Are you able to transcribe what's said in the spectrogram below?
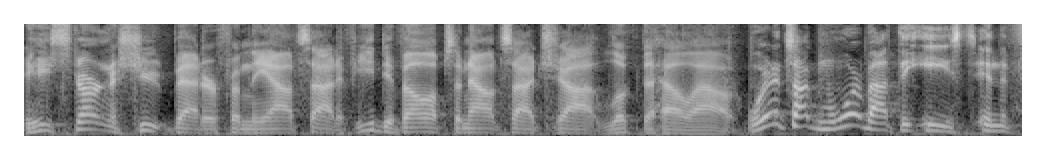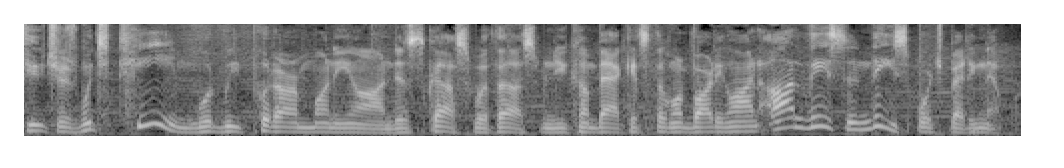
He's starting to shoot better from the outside. If he develops an outside shot, look the hell out. We're going to talk more about the East in the futures. Which team would we put our money on? Discuss with us when you come back. It's the Lombardi line on VSiN, the Sports Betting Network.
